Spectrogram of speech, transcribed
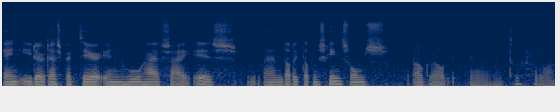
een ieder respecteer in hoe hij of zij is. En dat ik dat misschien soms ook wel eh terugverlang.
